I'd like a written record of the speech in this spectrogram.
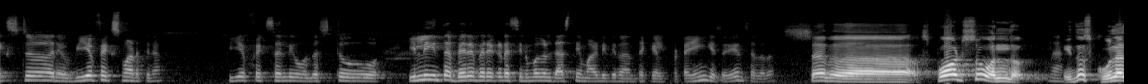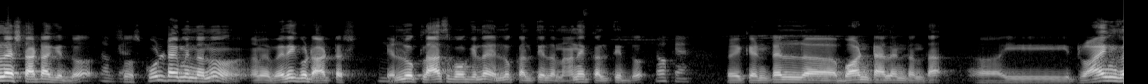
ನೆಕ್ಸ್ಟ್ ನೀವು ವಿ ಎಫ್ ಎಕ್ಸ್ ಮಾಡ್ತೀರಾ? ವಿ ಎಫ್ ಎಕ್ಸ್ ಅಲ್ಲಿ ಒಂದಷ್ಟು ಇಲ್ಲಿಗಿಂತ ಬೇರೆ ಬೇರೆ ಕಡೆ ಸಿನಿಮಾಗಳು ಜಾಸ್ತಿ ಮಾಡಿದ್ದೀರಾ ಅಂತ ಕೇಳ್ಪಟ್ಟೆ. ಹೆಂಗೆ ಸರ್? ಏನ್ ಸರ್ ಅದು? ಸರ್ ಸ್ಪೋರ್ಟ್ಸು ಒಂದು. ಇದು ಸ್ಕೂಲಲ್ಲೇ ಸ್ಟಾರ್ಟ್ ಆಗಿದ್ದು. ಸೊ ಸ್ಕೂಲ್ ಟೈಮಿಂದನು I a very good artist ಎಲ್ಲೂ ಕ್ಲಾಸ್ಗೆ ಹೋಗಿಲ್ಲ ಎಲ್ಲೂ ಕಲ್ತಿಲ್ಲ. ನಾನೇ ಕಲ್ತಿದ್ದು. ಐ ಕೆನ್ ಟೆಲ್ ಬಾಂಡ್ ಟ್ಯಾಲೆಂಟ್ ಅಂತ ಈ ಡ್ರಾಯಿಂಗ್ಸ್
